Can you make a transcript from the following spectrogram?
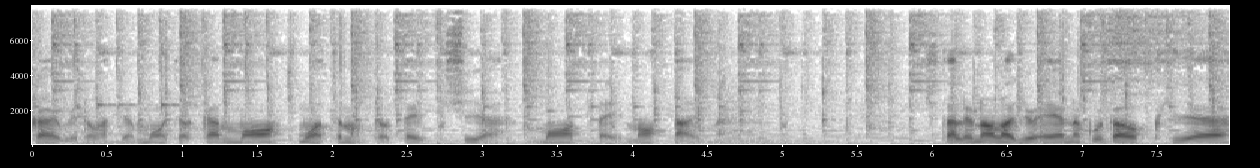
計，為到就莫就間莫莫怎麼到低是啊，莫低莫低嘛。但係呢，啦要誒，那古到佢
